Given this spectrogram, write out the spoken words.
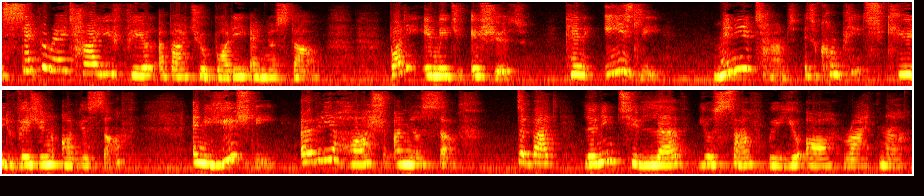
Separate how you feel about your body and your style. Body image issues can easily, many times, it's a complete skewed vision of yourself and usually overly harsh on yourself. It's about learning to love yourself where you are right now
